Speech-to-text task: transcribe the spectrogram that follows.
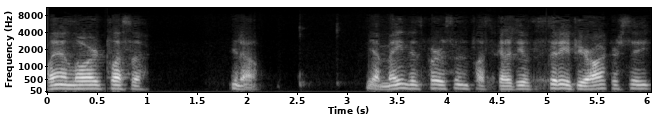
landlord, plus a, you know, yeah, maintenance person, plus got to deal with the city bureaucracy.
